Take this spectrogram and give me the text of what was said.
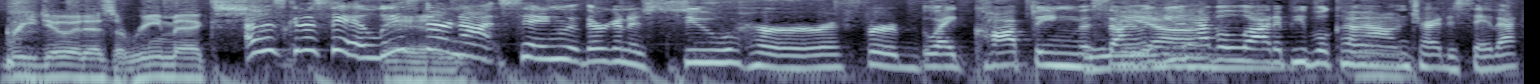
redo it as a remix. I was going to say, at least And- they're not saying that they're going to sue her for like copying the song. Yeah. You have a lot of people come out and try to say that.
